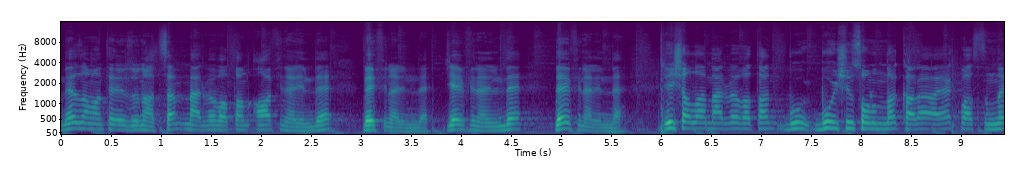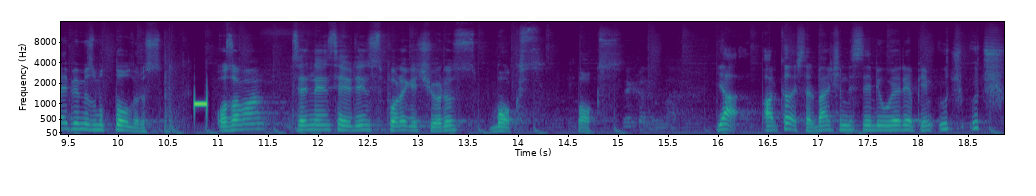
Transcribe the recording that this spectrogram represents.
Ne zaman televizyonu açsam Merve Vatan A finalinde, B finalinde, C finalinde, D finalinde. İnşallah Merve Vatan bu, bu işin sonunda kara ayak bastığında hepimiz mutlu oluruz. O zaman senin en sevdiğin spora geçiyoruz. Boks. Boks. Ya arkadaşlar ben şimdi size bir uyarı yapayım. 3 3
